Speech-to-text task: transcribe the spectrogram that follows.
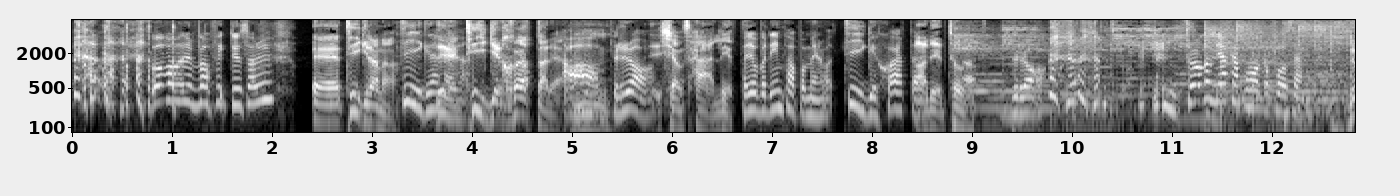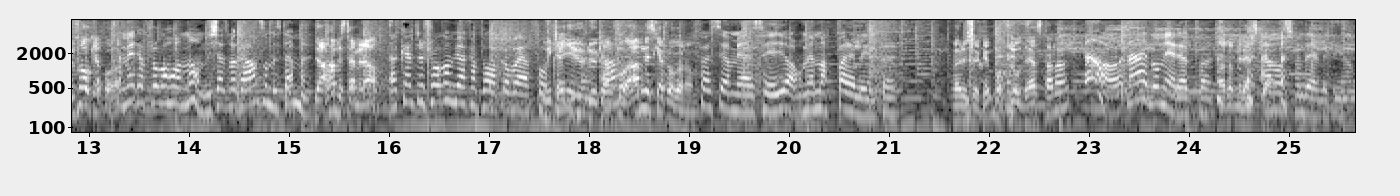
vad, var det- vad fick du sa du? Eh, tigrarna. Tigrarna, Det är tigerskötare. Ja, bra. Det känns härligt. Vad jobbar din pappa med då? Tigerskötare. Ja, det är tungt. Bra. fråga om jag kan få haka på sen. Du får åka på. Men jag kan fråga honom. Det känns som att det är han som bestämmer. Ja, han bestämmer allt. Jag kan inte du fråga om jag kan få haka vad jag får Vilka djur du kan få. Ja, ni ska fråga honom. Får jag se om jag säger ja, om jag nappar eller inte. Vad är du sugen på? Flodhästarna? Ja, nej, de är jag rädd för. Ja, de är läskiga. Jag måste fundera lite grann.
